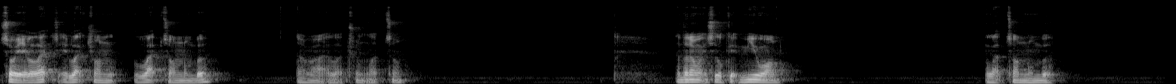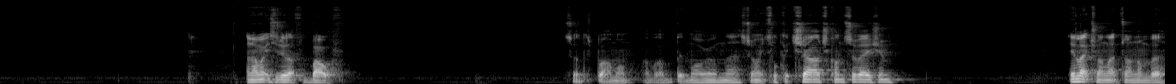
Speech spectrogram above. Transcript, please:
sorry, elect electron lepton number. All right, electron lepton. And then I want you to look at muon lepton number. And I want you to do that for both. So this bottom one, I've got a bit more room there. So I want you to look at charge conservation electron lepton number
